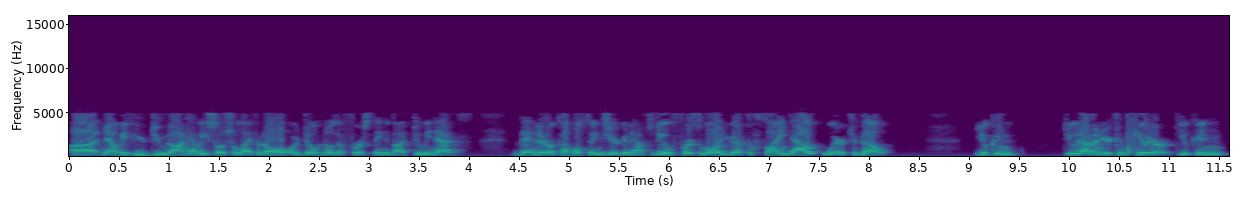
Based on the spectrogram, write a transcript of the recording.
Uh, now, if you do not have a social life at all or don't know the first thing about doing that, then there are a couple things you're going to have to do. First of all, you're going to have to find out where to go. You can do that on your computer. You can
